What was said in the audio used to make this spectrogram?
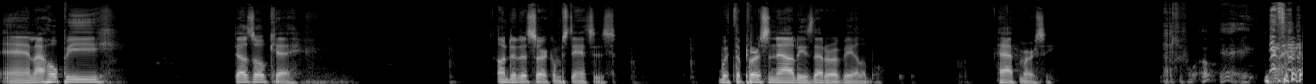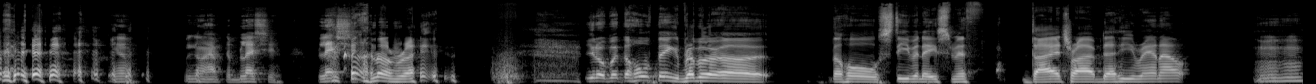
And I hope he does okay under the circumstances with the personalities that are available. Have mercy. okay. Yeah, we're gonna have to bless you. Bless you. I know, right? You know, but the whole thing, remember uh the whole Stephen A. Smith diatribe that he ran out? Mm-hmm.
